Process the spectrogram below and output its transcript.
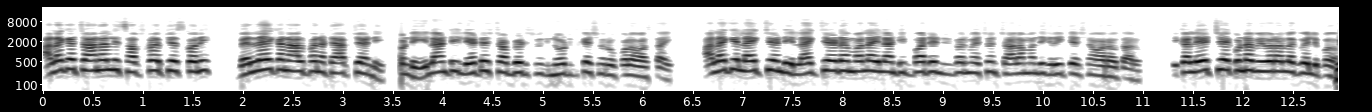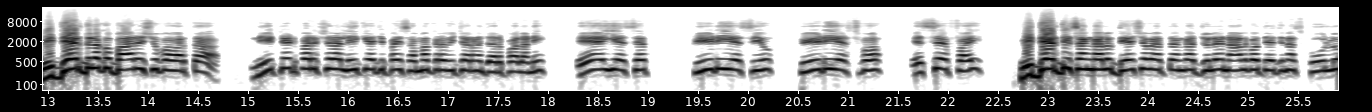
అలాగే ఛానల్ని సబ్స్క్రైబ్ చేసుకొని బెల్ ఐకాన్ ఆల్ పైన ట్యాప్ చేయండి. ఇలాంటి లేటెస్ట్ అప్డేట్స్ మీకు నోటిఫికేషన్ రూపంలో వస్తాయి. అలాగే లైక్ చేయండి. లైక్ చేయడం వల్ల ఇలాంటి ఇంపార్టెంట్ ఇన్ఫర్మేషన్ చాలా మందికి రీచ్ చేసిన వారు అవుతారు ఇక లేట్ చేయకుండా వివరాల్లోకి వెళ్ళిపోదాం. విద్యార్థులకు భారీ శుభవార్త. నీట్ నెట్ పరీక్షల లీకేజీపై సమగ్ర విచారణ జరపాలని ఏఐఎస్ఎఫ్ పీడిఎస్యు పీడిఎస్ఓ ఎస్ఎఫ్ఐ విద్యార్థి సంఘాలు దేశవ్యాప్తంగా జూలై నాలుగో తేదీన స్కూళ్ళు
